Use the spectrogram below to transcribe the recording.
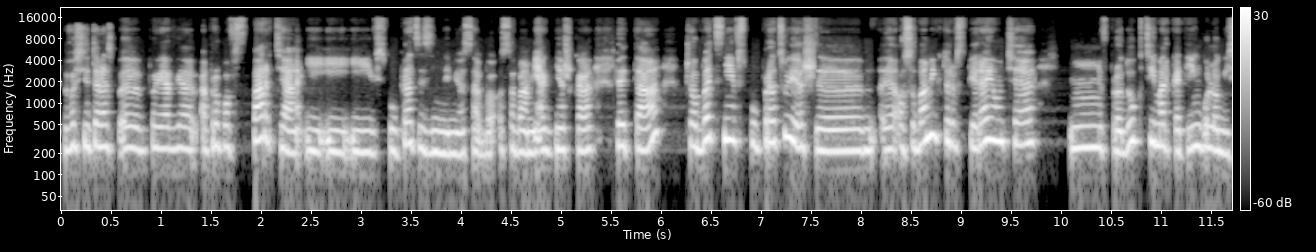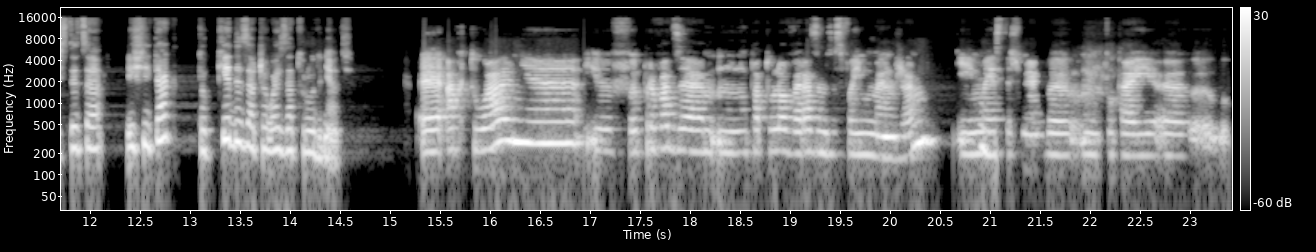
właśnie teraz pojawia, a propos wsparcia i, i, i współpracy z innymi osoby, osobami, Agnieszka pyta, czy obecnie współpracujesz z osobami, które wspierają Cię mm, w produkcji, marketingu, logistyce? Jeśli tak, to kiedy zaczęłaś zatrudniać? E, aktualnie prowadzę mm, patulowe razem ze swoim mężem i my mhm. jesteśmy jakby mm, tutaj e,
